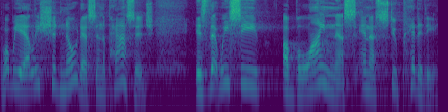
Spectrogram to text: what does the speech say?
what we at least should notice in the passage, is that we see a blindness and a stupidity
